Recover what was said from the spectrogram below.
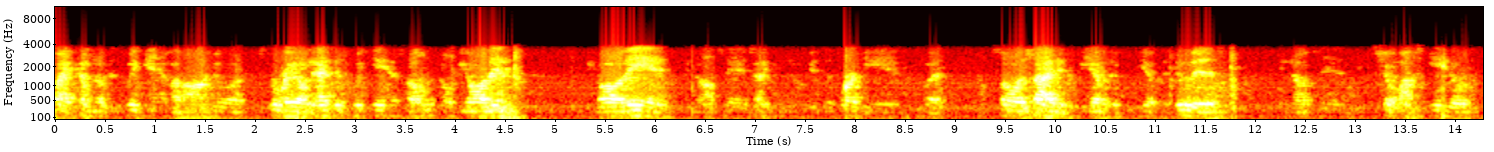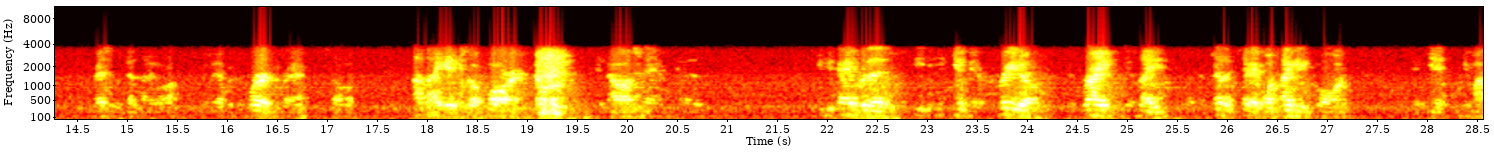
fight coming up this weekend. I'm going to do a on that this weekend, so going to be all in it all in, you know what I'm saying, try to you know, get this work in. But I'm so excited to be able to be able to do this, you know what I'm saying, show my skills, especially because I want to be able to work, right? So I like it so far, you know what I'm saying, because he's able to, he, he give me the freedom to write, just like the military, once I get going and get, get my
